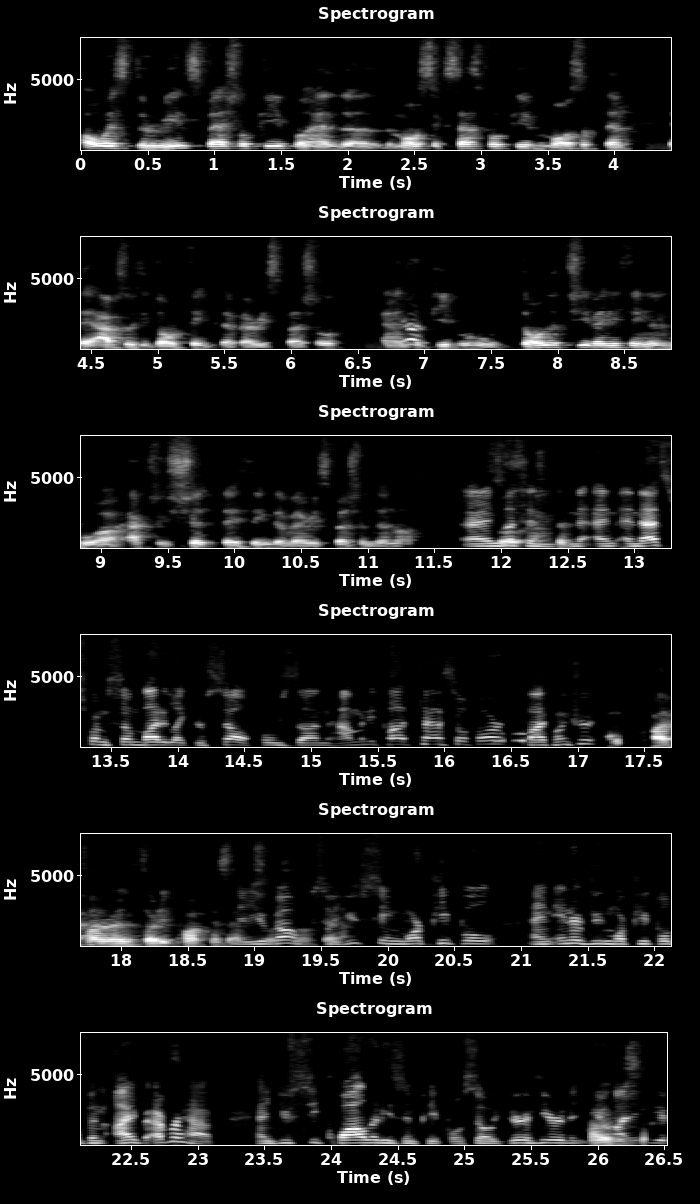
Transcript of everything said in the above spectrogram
Always the real special people and the, the most successful people, most of them, they absolutely don't think they're very special. And yeah. the people who don't achieve anything and who are actually shit, they think they're very special and they're not. And so. listen, and, and that's from somebody like yourself who's done how many podcasts so far? 500? 530 podcasts. There you go. So yeah. you've seen more people and interviewed more people than I've ever have and you see qualities in people. So you're here to you,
